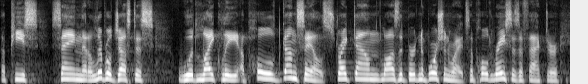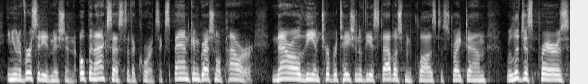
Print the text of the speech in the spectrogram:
a piece saying that a liberal justice would likely uphold gun sales, strike down laws that burden abortion rights, uphold race as a factor in university admission, open access to the courts, expand congressional power, narrow the interpretation of the Establishment Clause to strike down religious prayers.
